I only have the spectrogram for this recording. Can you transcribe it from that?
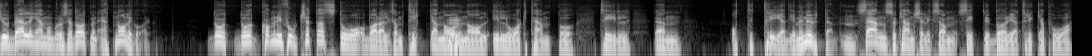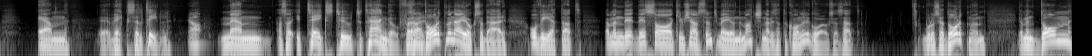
Jude Bellingham och Borussia Dortmund 1-0 igår. Då, då kommer ni fortsätta stå och bara liksom ticka 0-0 mm. i lågt tempo till den 83 minuten. Mm. Sen så kanske liksom City börjar trycka på en eh, växel till. Ja. Men alltså, it takes two to tango. För så att Dortmund är ju också där och vet att, ja, men det, det sa Kim Källström till mig under matchen när vi satt och kollade igår också, så att Borussia Dortmund, ja men de,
